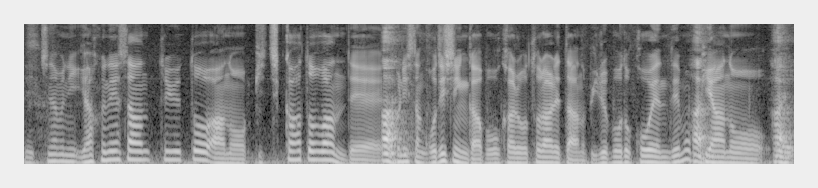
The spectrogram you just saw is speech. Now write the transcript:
でちなみにヤフネさんというとあのピチカート1ではい小西さんご自身がボーカルを取られたあのビルボード公演でもはい。ピアノを、はい。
